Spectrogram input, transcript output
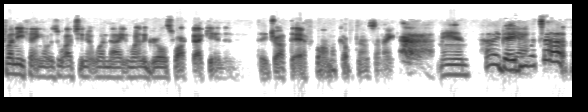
funny thing, I was watching it one night and one of the girls walked back in and they dropped the f bomb a couple times. I'm like, ah, man, hi baby, Yeah. what's up?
